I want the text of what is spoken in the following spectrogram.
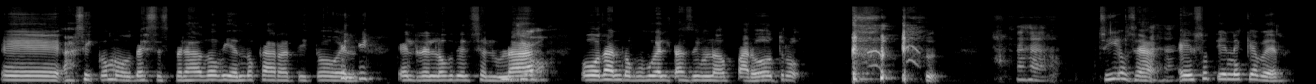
eh, así como desesperado viendo cada ratito el, el reloj del celular Yo. o dando vueltas de un lado para otro. Ajá. Sí, o sea, Ajá. eso tiene que ver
